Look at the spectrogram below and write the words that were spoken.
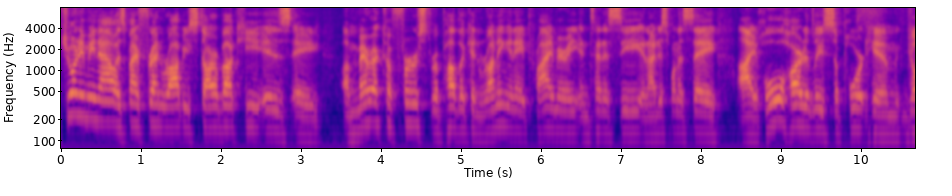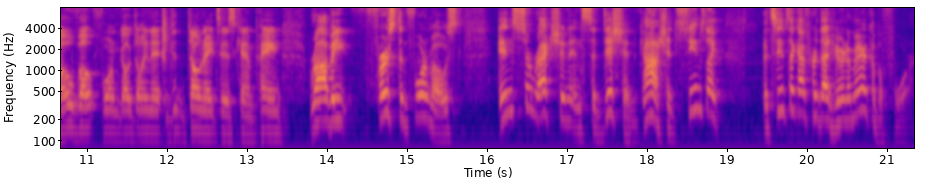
Joining me now is my friend Robbie Starbuck. He is a America First Republican running in a primary in Tennessee, and I just want to say I wholeheartedly support him. Go vote for him. Go donate donate to his campaign. Robbie, first and foremost, insurrection and sedition. Gosh, it seems like it seems like I've heard that here in America before.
